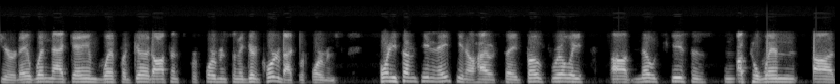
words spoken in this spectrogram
year they win that game with a good offensive performance and a good quarterback performance. 2017 and 18 Ohio State both really uh, no excuses not to win uh,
